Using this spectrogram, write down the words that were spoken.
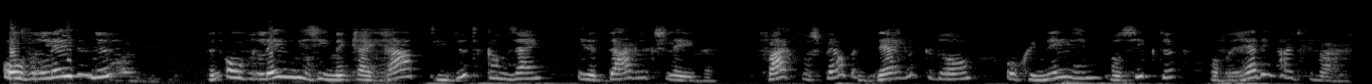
Overledene, een overledene zien, men krijgt raad die nut kan zijn in het dagelijks leven. Vaak voorspelt een dergelijke droom ook genezing van ziekte of redding uit gevaar.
